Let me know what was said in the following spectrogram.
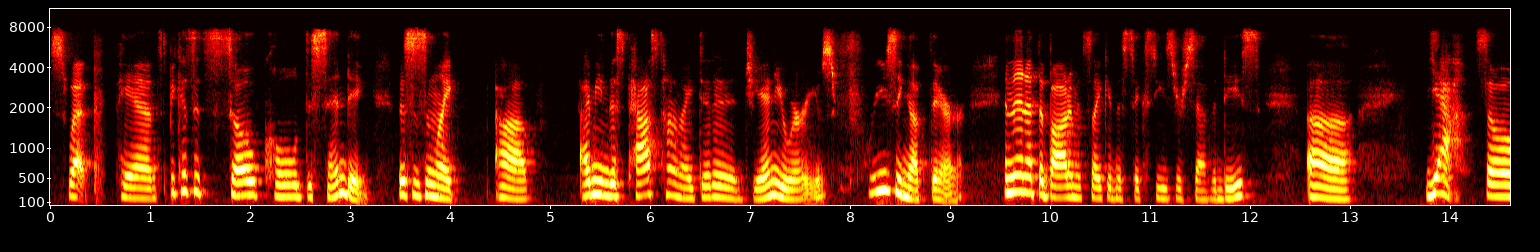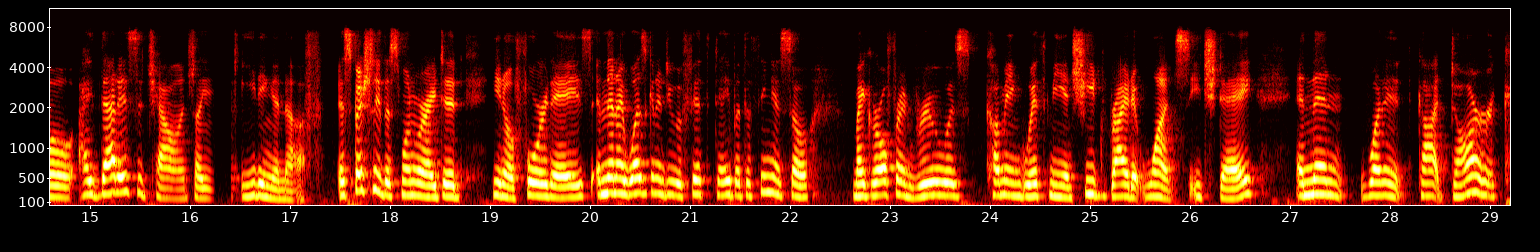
sweatpants because it's so cold descending. This isn't like uh I mean this past time I did it in January. It was freezing up there. And then at the bottom it's like in the 60s or 70s. Uh yeah, so I that is a challenge like eating enough. Especially this one where I did, you know, 4 days and then I was going to do a fifth day, but the thing is so my girlfriend Rue was coming with me and she'd ride it once each day. And then when it got dark,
